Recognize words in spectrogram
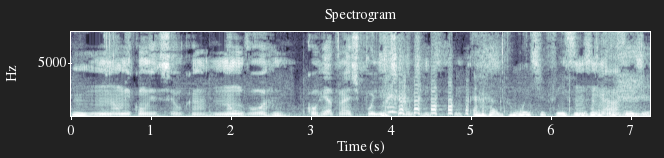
Hum, não me convenceu, cara. Não vou correr atrás de política. tá muito difícil né, de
